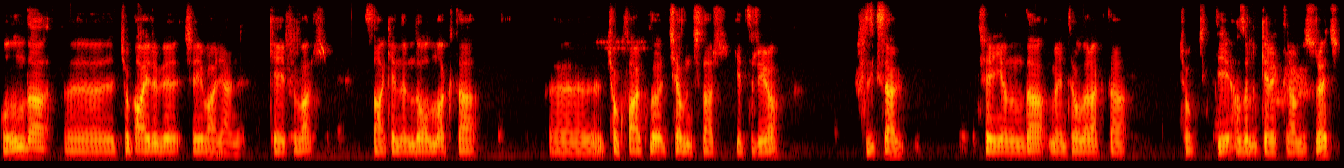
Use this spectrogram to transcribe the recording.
onun da e, çok ayrı bir şey var yani. Keyfi var. Sağ kenarında olmak da e, çok farklı challenge'lar getiriyor. Fiziksel şeyin yanında mental olarak da çok ciddi hazırlık gerektiren bir süreç.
